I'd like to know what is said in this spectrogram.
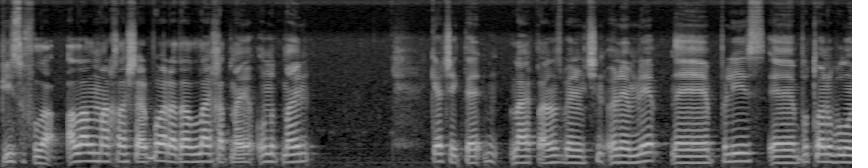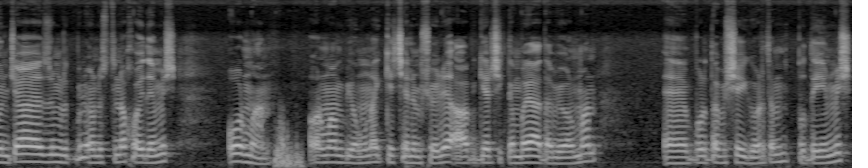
Peaceful'a alalım arkadaşlar. Bu arada like atmayı unutmayın. Gerçekten like'larınız benim için önemli. E, please e, butonu bulunca zümrüt bloğun üstüne koy demiş. Orman. Orman biyomuna geçelim şöyle. Abi gerçekten bayağı da bir orman. E, burada bir şey gördüm. Bu değilmiş.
